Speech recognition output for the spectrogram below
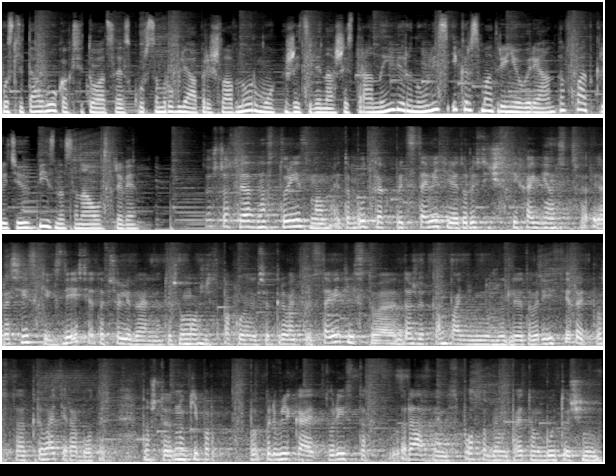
После того, как ситуация с курсом рубля пришла в норму, жители нашей страны вернулись и к рассмотрению вариантов по открытию бизнеса на острове. То, что связано с туризмом, это будут как представители туристических агентств российских. Здесь это все легально. То есть вы можете спокойно все открывать представительство. Даже компании не нужно для этого регистрировать, просто открывать и работать. Потому что ну, Кипр привлекает туристов разными способами, поэтому будет очень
